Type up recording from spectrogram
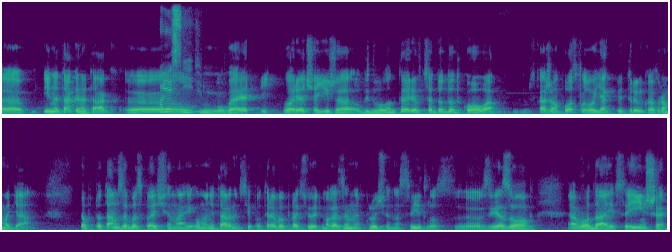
Е, І не так, і не так. Е, Поясніть. гаря- Гаряча їжа від волонтерів це додаткова, скажімо, послуга як підтримка громадян. Тобто там забезпечена і гуманітарні всі потреби, працюють магазини, включено світло, е, зв'язок, вода і все інше.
